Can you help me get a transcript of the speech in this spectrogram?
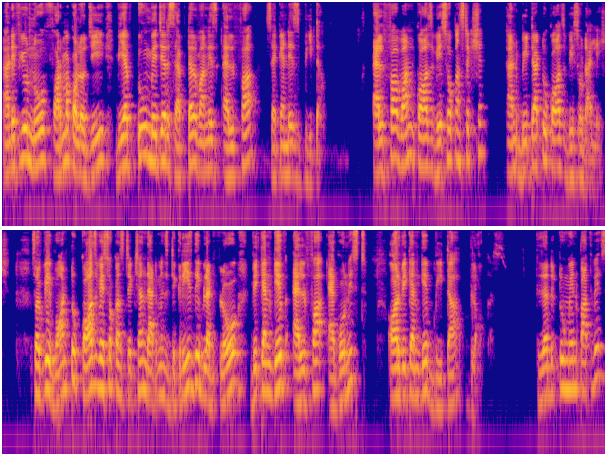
And if you know pharmacology, we have two major receptor. One is alpha, second is beta. Alpha 1 cause vasoconstriction and beta to cause vasodilation. So if we want to cause vasoconstriction, that means decrease the blood flow, we can give alpha agonist or we can give beta blockers. These are the two main pathways.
